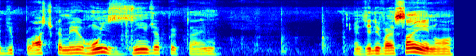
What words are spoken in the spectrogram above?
É de plástico, é meio ruimzinho de apertar, hein, mano. Mas ele vai saindo, ó.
